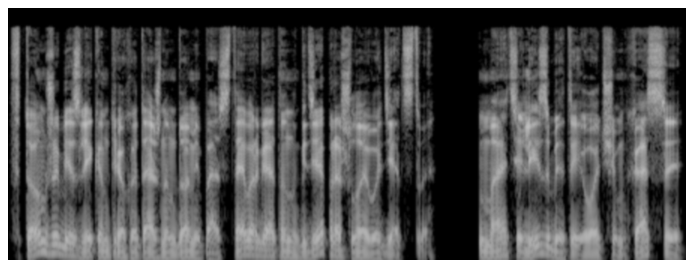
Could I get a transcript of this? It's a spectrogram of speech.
в том же безликом трехэтажном доме по Стевергаттен, где прошло его детство. Мать Элизабет и отчим Хассы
